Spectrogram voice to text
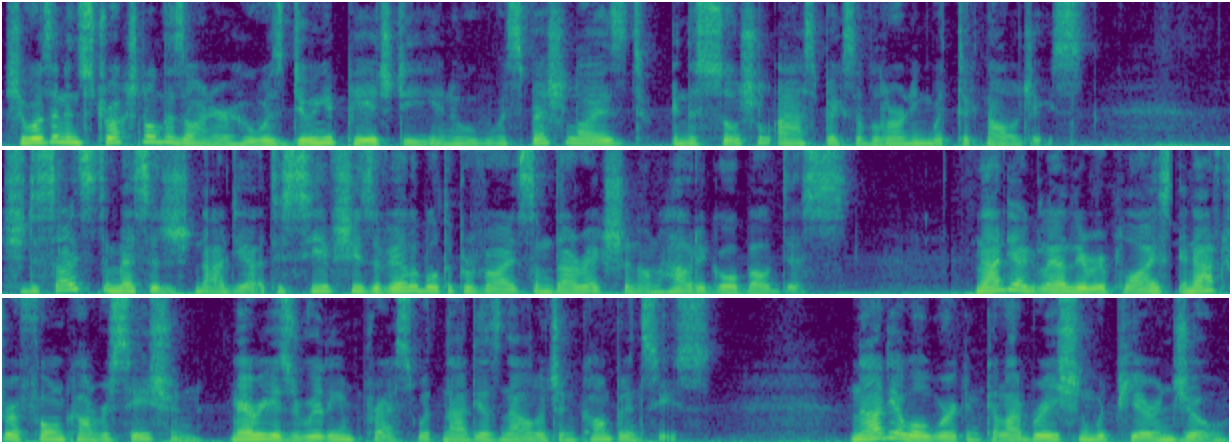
She was an instructional designer who was doing a PhD and who was specialized in the social aspects of learning with technologies. She decides to message Nadia to see if she's available to provide some direction on how to go about this. Nadia gladly replies, and after a phone conversation, Mary is really impressed with Nadia's knowledge and competencies. Nadia will work in collaboration with Pierre and Joe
